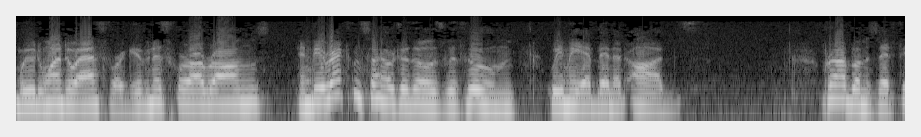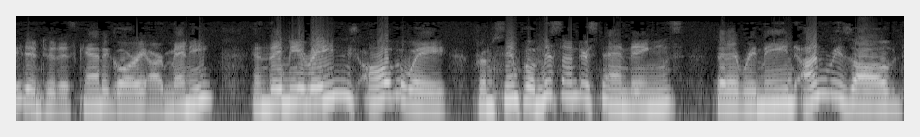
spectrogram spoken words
we would want to ask forgiveness for our wrongs and be reconciled to those with whom we may have been at odds. Problems that fit into this category are many, and they may range all the way from simple misunderstandings that have remained unresolved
